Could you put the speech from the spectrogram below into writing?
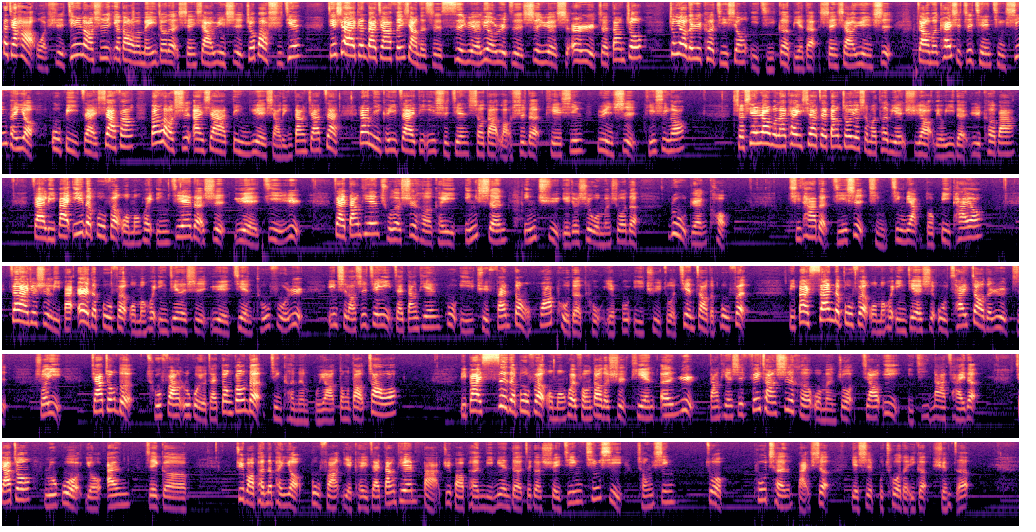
大家好，我是金玲老师，又到了我们每一周的生肖运势周报时间。接下来跟大家分享的是四月六日至四月十二日这当中重要的日课吉凶以及个别的生肖运势。在我们开始之前，请新朋友务必在下方帮老师按下订阅、小铃铛加赞，让你可以在第一时间收到老师的贴心运势提醒哦。首先，让我们来看一下在当中有什么特别需要留意的日课吧。在礼拜一的部分，我们会迎接的是月祭日，在当天除了适合可以迎神迎娶，也就是我们说的入人口，其他的集市请尽量都避开哦。再来就是礼拜二的部分，我们会迎接的是月见土府日。因此，老师建议在当天不宜去翻动花圃的土，也不宜去做建造的部分。礼拜三的部分，我们会迎接的是午拆灶的日子，所以家中的厨房如果有在动工的，尽可能不要动到灶哦。礼拜四的部分，我们会逢到的是天恩日，当天是非常适合我们做交易以及纳财的。家中如果有安这个。聚宝盆的朋友，不妨也可以在当天把聚宝盆里面的这个水晶清洗，重新做铺陈摆设，也是不错的一个选择。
